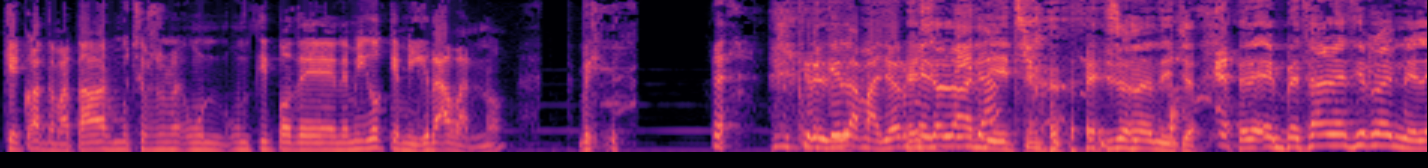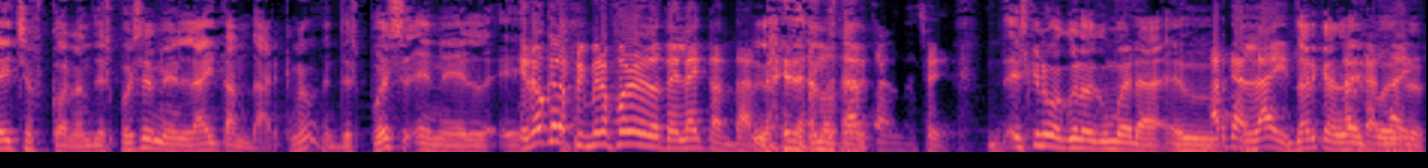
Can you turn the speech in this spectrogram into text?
que cuando matabas muchos un, un- un tipo de enemigo que migraban, ¿no? Creo que la mayor Eso lo mentira... han dicho, eso lo han dicho. Empezaron a decirlo en el Age of Conan, después en el Light and Dark, ¿no? Después en el... eh, Creo que los primeros fueron los de Light and Dark. Light and Los Dark. and- sí. Es que no me acuerdo cómo era. El... Dark and Light. Dark and Light puede ser.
